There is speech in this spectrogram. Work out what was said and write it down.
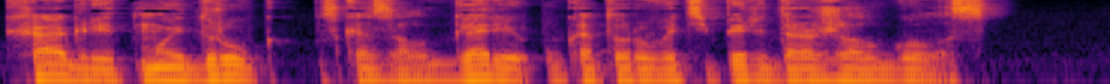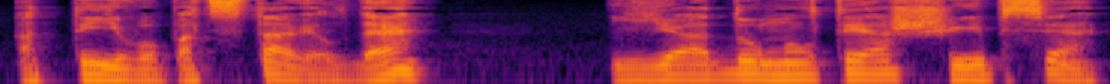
«Хагрид мой друг», — сказал Гарри, у которого теперь дрожал голос. «А ты его подставил, да?» «Я думал, ты ошибся».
